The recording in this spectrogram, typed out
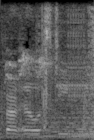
about LSD.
